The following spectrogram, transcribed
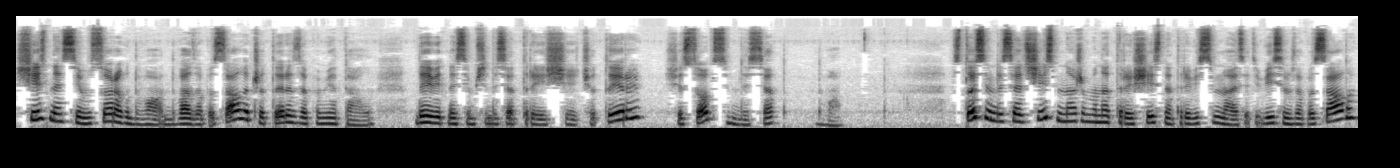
6 на 7 42. 2 записали, 4 запам'ятали. 9 на 7 63 і ще 4 672. 176 множимо на 3, 6 на 3 18, 8 записали,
